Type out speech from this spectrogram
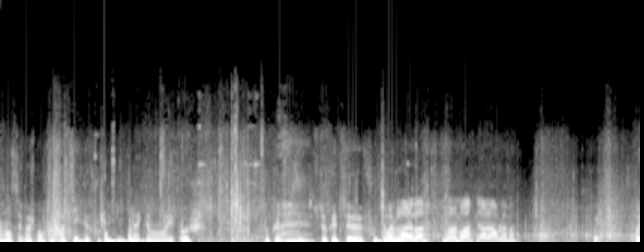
Finalement, c'est vachement plus pratique de foutre les billes directement dans les poches. Plutôt que de, viser, plutôt que de se foutre Tu dans vois le bras là-bas Tu vois un bras derrière l'arbre là-bas Oui. Ah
